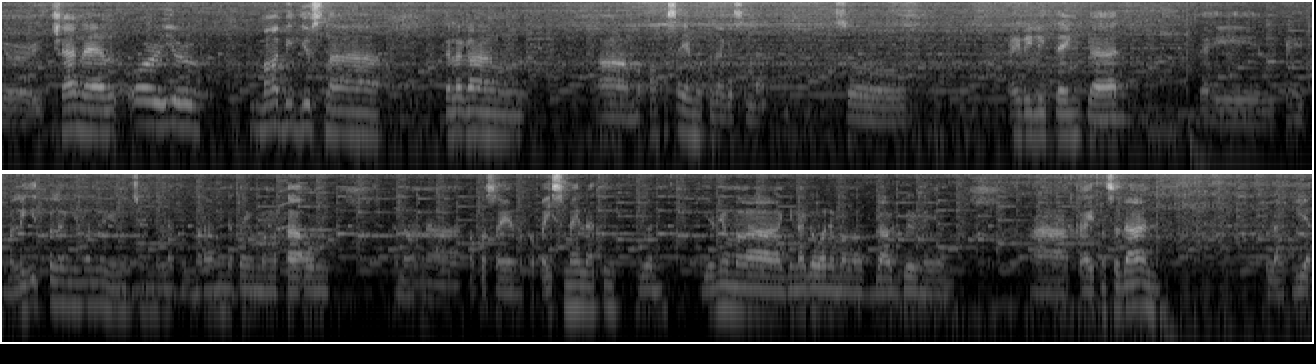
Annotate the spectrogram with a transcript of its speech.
your channel or your mga videos na talagang ah, mapapasaya mo talaga sila. So, I really thank God dahil kahit maliit pa lang yung ano yung channel natin, marami na tayong mga taong ano na papasaya, na papa-smile natin. Yun. Yun yung mga ginagawa ng mga vlogger ngayon. Ah, kahit nasa daan, walang hiya.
